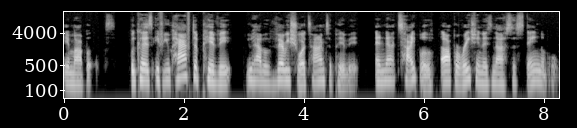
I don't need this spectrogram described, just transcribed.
in my books. Because if you have to pivot, you have a very short time to pivot. And that type of operation is not sustainable.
